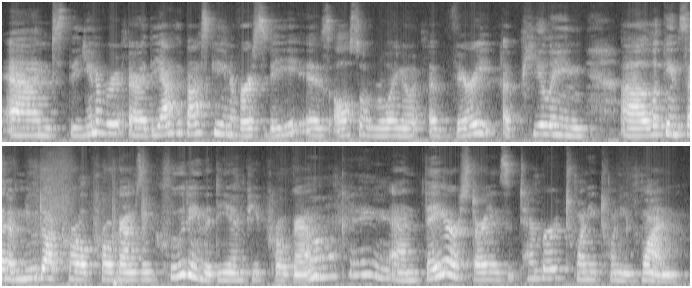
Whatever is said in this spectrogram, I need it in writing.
And the, univer- or the Athabasca University is also rolling out a very appealing uh, looking set of new doctoral programs, including the DNP program. Okay. And they are starting in September 2021.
